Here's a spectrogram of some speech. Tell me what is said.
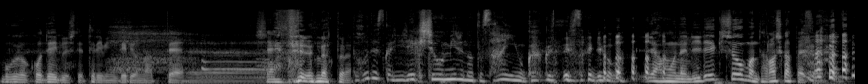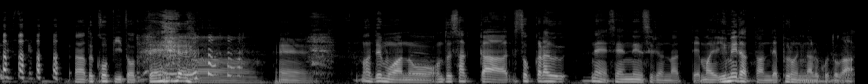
僕がこうデビューしてテレビに出るようになってえ試合に出るようになったら。どうですか履歴書を見るのとサインを書くっていう作業は。いやもうね履歴書も楽しかったですよ。あとコピー取って。ー。あ ええ。まあでもあの本当にサッカーそこからね専念するようになって、まあ、夢だったんでプロになることが。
